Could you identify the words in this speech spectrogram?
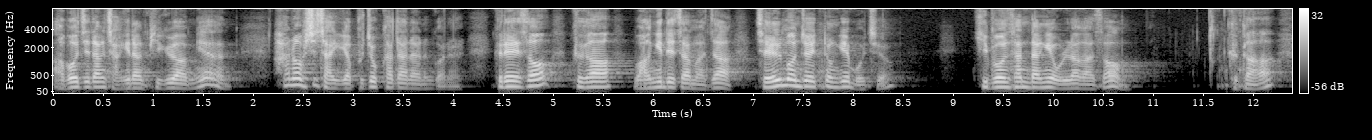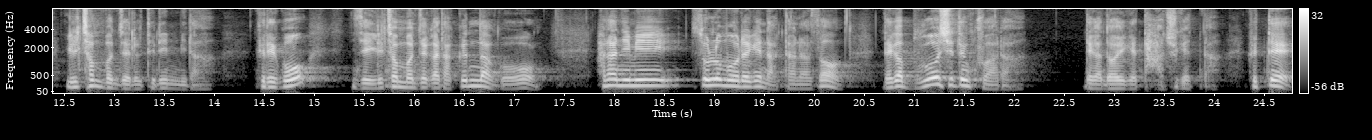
아버지랑 자기랑 비교하면 한없이 자기가 부족하다는 것을. 그래서 그가 왕이 되자마자 제일 먼저 했던 게 뭐죠? 기본 산당에 올라가서 그가 1천번제를 드립니다. 그리고 이제 1천번제가 다 끝나고 하나님이 솔로몬에게 나타나서 내가 무엇이든 구하라. 내가 너에게 다 주겠다. 그때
